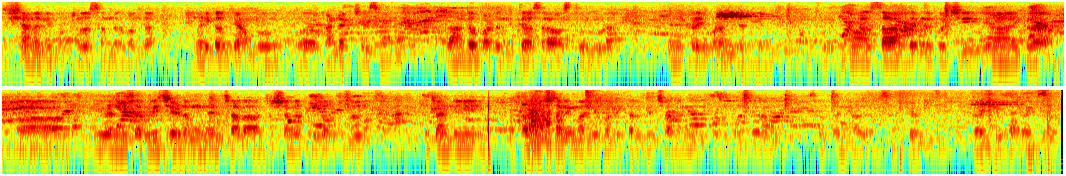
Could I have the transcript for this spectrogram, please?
జిషాన్ అలీ పుట్టినరోజు సందర్భంగా మెడికల్ క్యాంపు కండక్ట్ చేశాను. దాంతోపాటు నిత్యావసర వస్తువులు కూడా నేను ఇక్కడ ఇవ్వడం జరిగింది. మా సార్ దగ్గరికి వచ్చి ఇక్కడ ఇవన్నీ సర్వీస్ చేయడం నేను చాలా అదృష్టంగా ఫీల్ అవుతున్నాను. ఇట్లాంటి అదృష్టాన్ని మళ్ళీ మళ్ళీ కల్పించాలని నేను కోరుకుంటున్నాను. సో ధన్యవాదాలు సార్.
